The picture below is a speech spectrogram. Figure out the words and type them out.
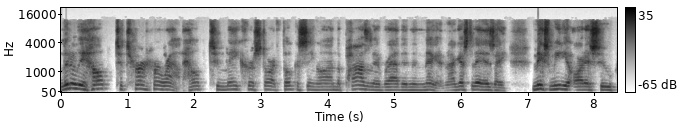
literally helped to turn her around, helped to make her start focusing on the positive rather than the negative. And I guess today, is a mixed media artist who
